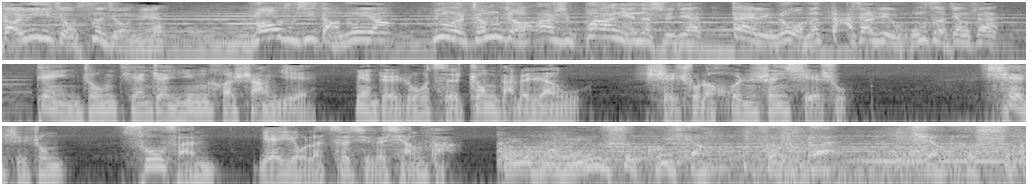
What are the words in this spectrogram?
到一九四九年，毛主席党中央用了整整二十八年的时间，带领着我们打下这个红色江山。电影中，田震英和上野面对如此重大的任务，使出了浑身解数。现实中，苏凡也有了自己的想法。所以我冥思苦想，怎么办？想了四个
